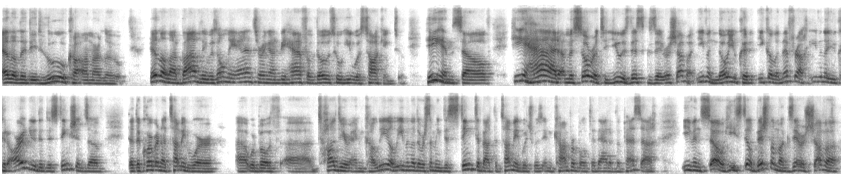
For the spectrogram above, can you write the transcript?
Ela Lididhu Ka'amar Lahu. Hillel Abavli was only answering on behalf of those who he was talking to. He himself, he had a Masorah to use this Gzeira Shava, even though you could, even though you could argue the distinctions of that the Korban Atamid were uh, were both uh, Tadir and Khalil, even though there was something distinct about the Tamid, which was incomparable to that of the Pesach. Even so, he still, Bishlam Gzer Shava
